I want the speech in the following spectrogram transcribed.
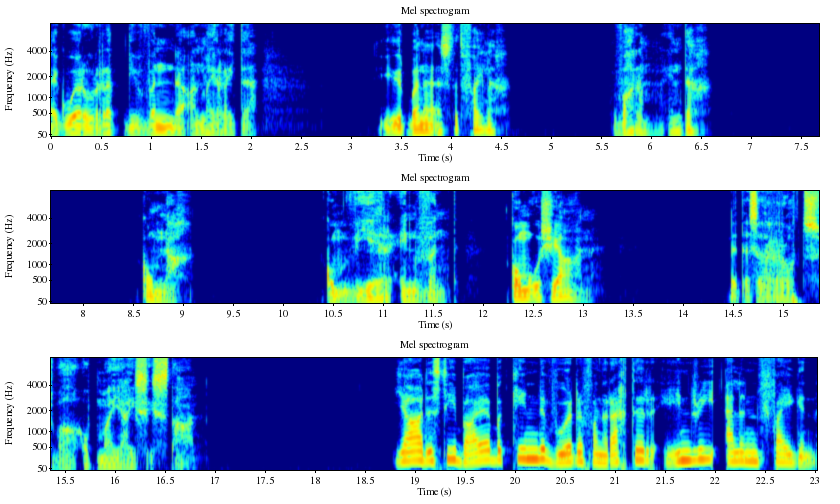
Ek hoor hoe ruk die winde aan my ruite. Hier binne is dit veilig. Warm en dig. Kom nag. Kom weer en wind kom oseaan. Dit is 'n rots waar op my huisie staan. Ja, dis die baie bekende woorde van regter Henry Allen Fagan.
